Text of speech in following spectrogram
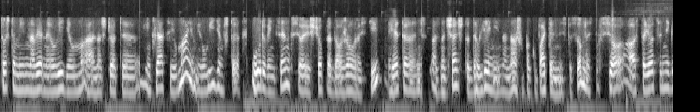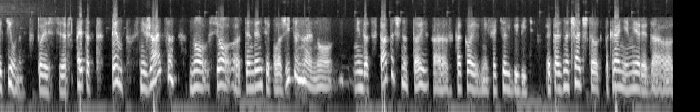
То, что мы, наверное, увидим а, насчет э, инфляции в мае, мы увидим, что уровень цен все еще продолжал расти, и это означает, что давление на нашу покупательную способность, все остается негативным. То есть этот темп снижается, но все тенденция положительная, но недостаточно той, какой мы хотели бы видеть. Это означает, что, по крайней мере, да,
